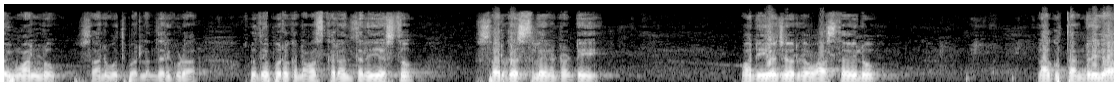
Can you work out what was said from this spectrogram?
అభిమానులు సానుభూతి పరులందరికీ కూడా హృదయపూర్వక నమస్కారాలు తెలియజేస్తూ స్వర్గస్థులైనటువంటి మా నియోజకవర్గ వాస్తవ్యులు నాకు తండ్రిగా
